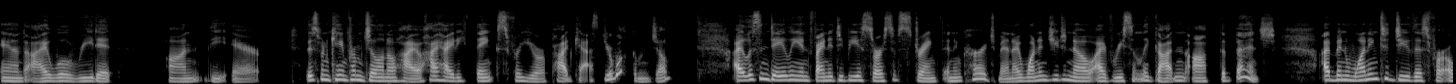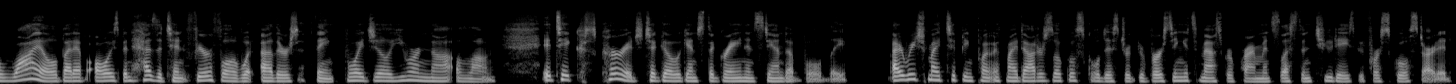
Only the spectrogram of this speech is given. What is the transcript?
and I will read it on the air. This one came from Jill in Ohio. Hi, Heidi. Thanks for your podcast. You're welcome, Jill. I listen daily and find it to be a source of strength and encouragement. I wanted you to know I've recently gotten off the bench. I've been wanting to do this for a while, but I've always been hesitant, fearful of what others think. Boy, Jill, you are not alone. It takes courage to go against the grain and stand up boldly. I reached my tipping point with my daughter's local school district reversing its mask requirements less than two days before school started.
